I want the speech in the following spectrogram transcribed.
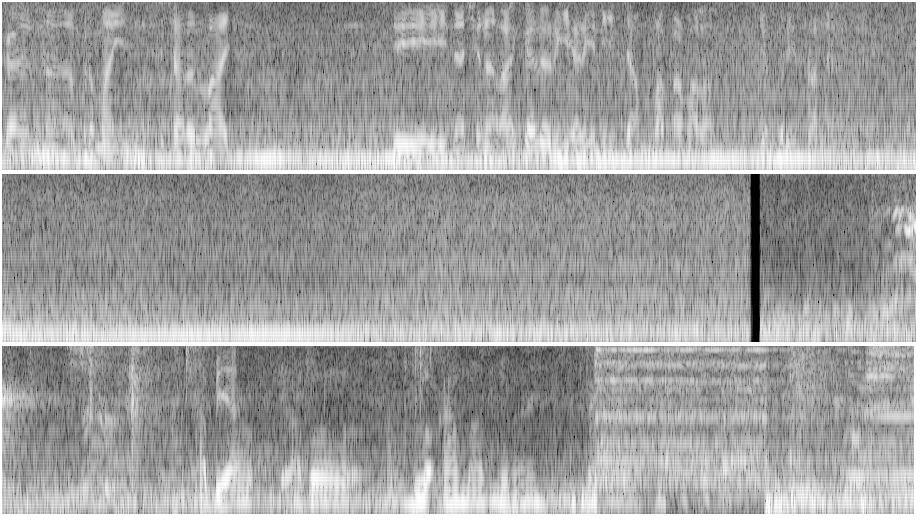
akan uh, bermain secara live di National Art Gallery hari ini jam 8 malam. Jumpa di sana. Habis lah Apa Blok kamar tu mana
